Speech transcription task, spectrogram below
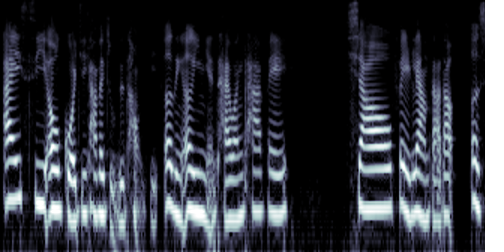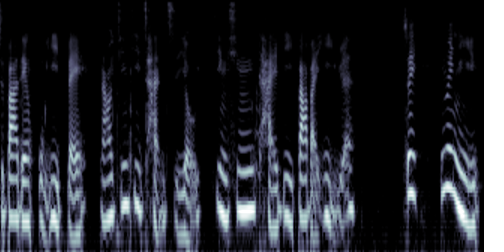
I C O 国际咖啡组织统计，二零二一年台湾咖啡消费量达到。二十八点五亿杯，然后经济产值有近新台币八百亿元，所以因为你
